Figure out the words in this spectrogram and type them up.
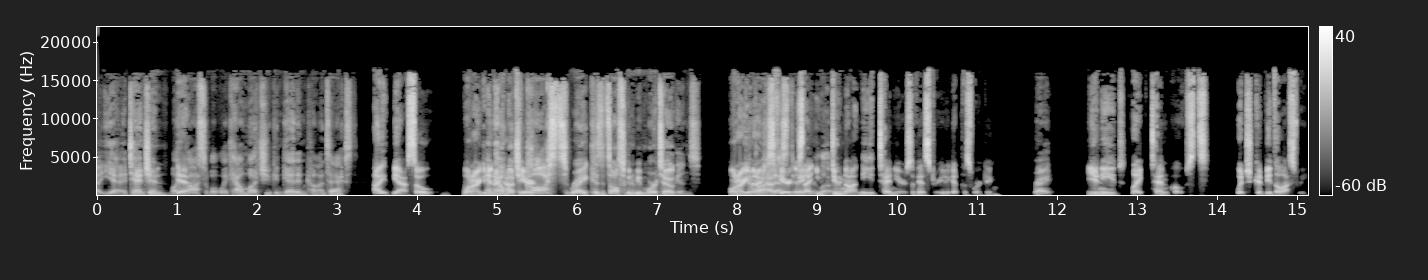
uh, yeah attention like Yeah. possible like how much you can get in context I yeah. So one and argument I how much here, it costs right because it's also going to be more tokens one argument I have here is that you load. do not need ten years of history to get this working. right You need like ten posts, which could be the last week.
